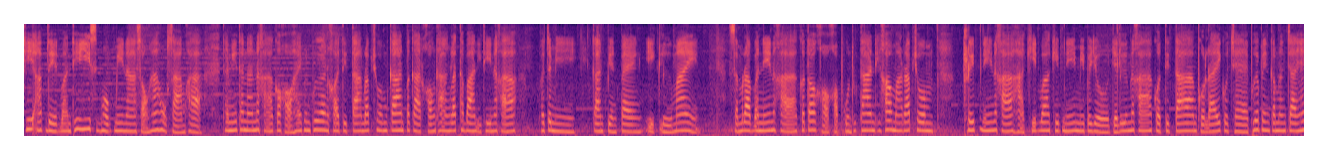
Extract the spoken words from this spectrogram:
ที่อัปเดตวันที่ 26 มีนา 2563 ค่ะ ทั้งนี้ทั้งนั้นนะคะก็ขอให้เพื่อนๆ คอยติดตามรับชมการประกาศของทางรัฐบาลอีกทีนะคะ เพราะจะมีการเปลี่ยนแปลงอีกหรือไม่สำหรับวันนี้นะคะ ก็ต้องขอขอบคุณทุกท่านที่เข้ามารับชม คลิปนี้นะคะ หากคิดว่าคลิปนี้มีประโยชน์อย่าลืมนะคะ กดติดตาม กดไลค์ กดแชร์ เพื่อเป็นกำลังใจให้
